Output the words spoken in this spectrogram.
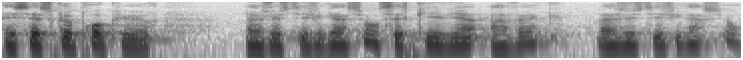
Et c'est ce que procure la justification. C'est ce qui vient avec la justification.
